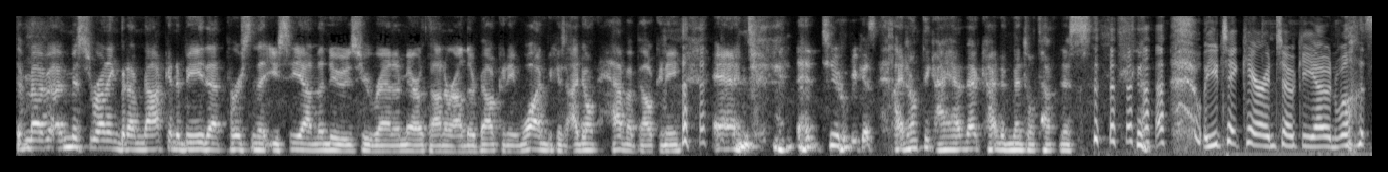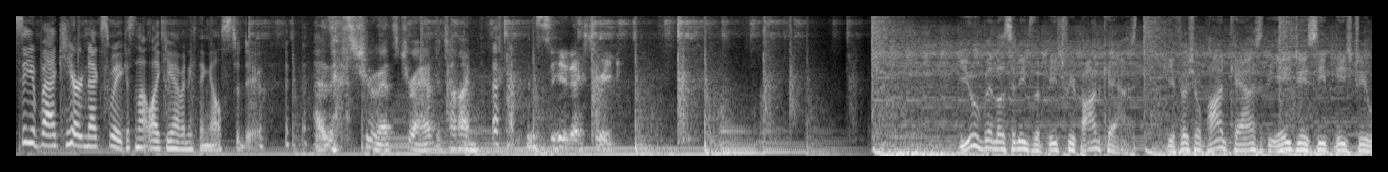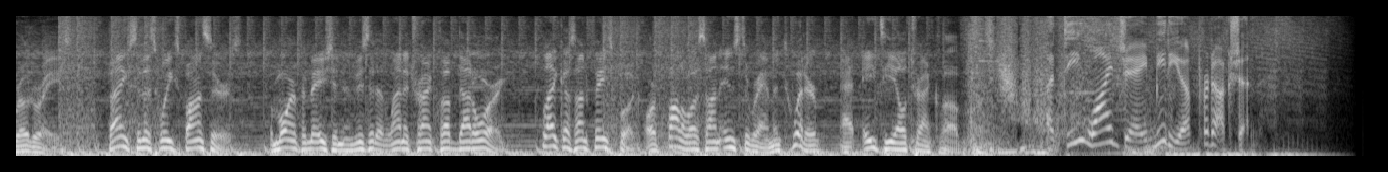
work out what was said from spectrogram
I miss running, but I'm not going to be that person that you see on the news who ran a marathon around their balcony. One, because I don't have a balcony, and and two, because I don't think I have that kind of mental toughness. well, you take care in Tokyo, and we'll see you back here next week. It's not like you have anything else to do. That's true. That's true. I have the time. see you next week. You've been listening to the Peachtree Podcast, the official podcast of the AJC Peachtree Road Race. Thanks to this week's sponsors. For more information, visit atlantatrackclub.org. Like us on Facebook or follow us on Instagram and Twitter at ATL Track Club. A DYJ Media Production.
